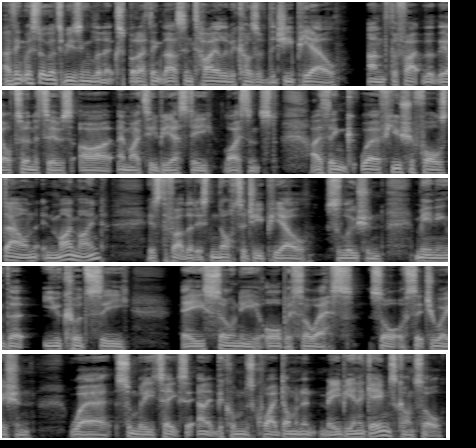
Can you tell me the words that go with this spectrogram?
I think we're still going to be using Linux, but I think that's entirely because of the GPL and the fact that the alternatives are MIT BSD licensed. I think where Fuchsia falls down, in my mind, is the fact that it's not a GPL solution, meaning that you could see a Sony Orbis OS sort of situation where somebody takes it and it becomes quite dominant, maybe in a games console,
